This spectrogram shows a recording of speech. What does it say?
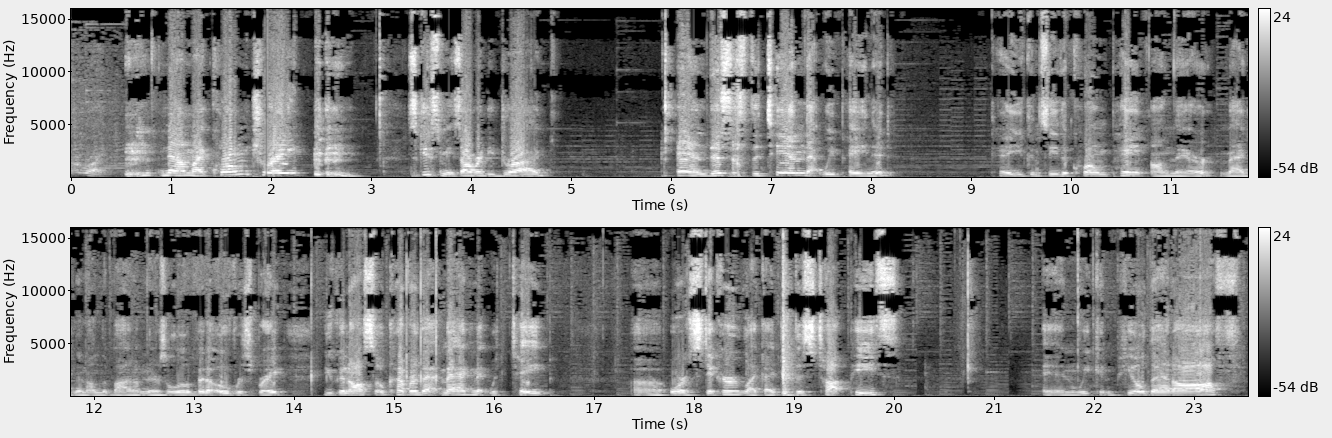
All right. now my chrome tray, excuse me, it's already dry. And this is the tin that we painted. Okay, you can see the chrome paint on there, magnet on the bottom. There's a little bit of overspray. You can also cover that magnet with tape uh, or a sticker like I did this top piece. And we can peel that off.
